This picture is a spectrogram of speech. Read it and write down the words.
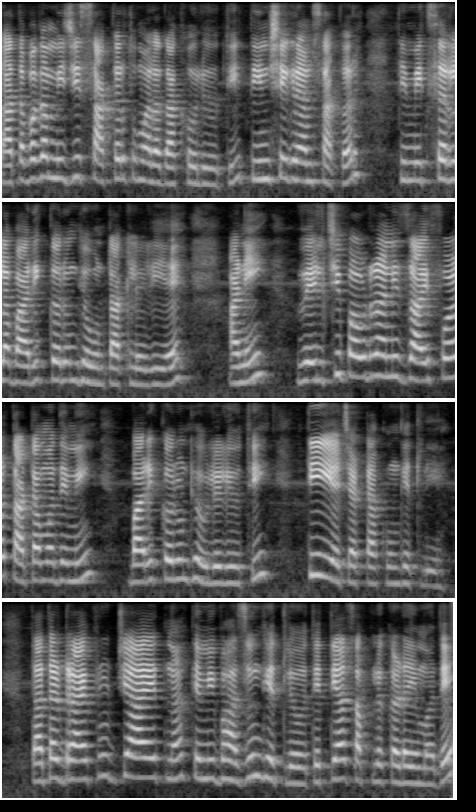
तर आता बघा मी जी साखर तुम्हाला दाखवली होती तीनशे ग्रॅम साखर ती मिक्सरला बारीक करून घेऊन टाकलेली आहे. आणि वेलची पावडर आणि जायफळ ताटामध्ये मी बारीक करून ठेवलेली होती ती याच्यात टाकून घेतली आहे. तर आता ड्रायफ्रूट जे आहेत ना ते मी भाजून घेतले होते. त्याच आपल्या कढईमध्ये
